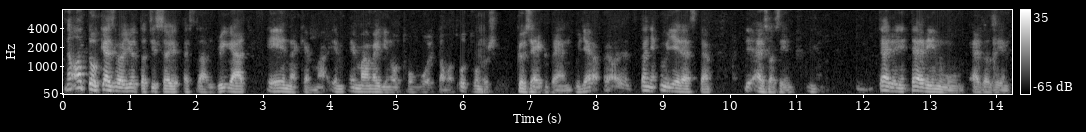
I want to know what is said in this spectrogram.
Na attól kezdve, hogy jött a Tisza Eszlán Brigád, én nekem már, én, én már megint otthon voltam, az otthonos közegben, ugye, úgy éreztem, ez az én terénum, ez az én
